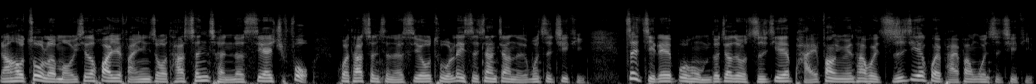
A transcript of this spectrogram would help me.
然后做了某一些的化学反应之后，它生成了 CH4 或它生成了 CO2，类似像这样的温室气体。这几类部分我们都叫做直接排放，因为它会直接会排放温室气体。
